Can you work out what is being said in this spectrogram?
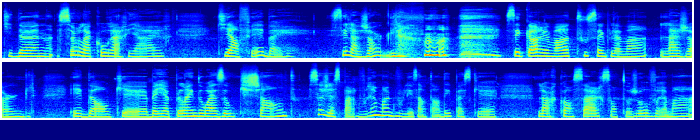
qui donne sur la cour arrière, qui en fait, ben, c'est la jungle. c'est carrément tout simplement la jungle. Et donc, euh, ben, il y a plein d'oiseaux qui chantent Ça, j'espère vraiment que vous les entendez parce que leurs concerts sont toujours vraiment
